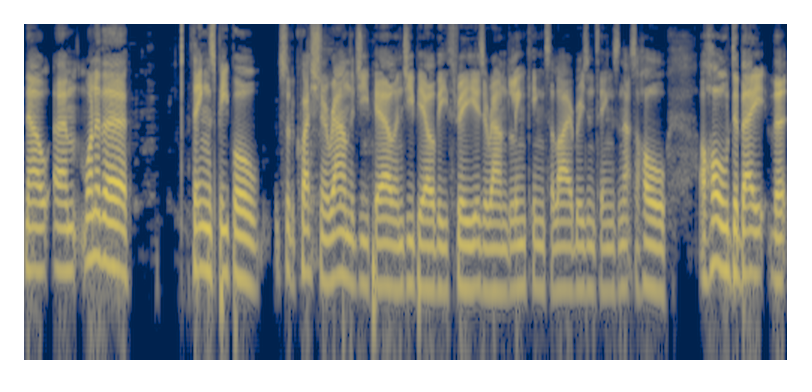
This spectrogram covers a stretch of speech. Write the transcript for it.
Now, um, one of the things people sort of question around the GPL and GPL v3 is around linking to libraries and things, and that's a whole a whole debate that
